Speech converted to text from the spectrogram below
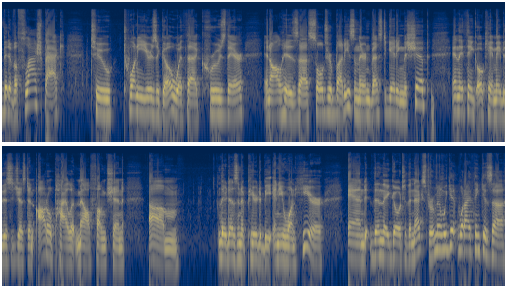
bit of a flashback to 20 years ago with uh, Cruz there and all his uh, soldier buddies, and they're investigating the ship, and they think, okay, maybe this is just an autopilot malfunction. Um, there doesn't appear to be anyone here, and then they go to the next room, and we get what I think is a,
